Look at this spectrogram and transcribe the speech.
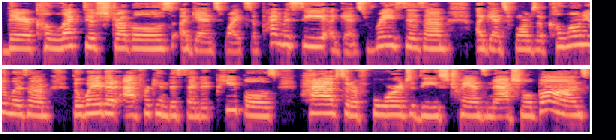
their collective struggles against white supremacy, against racism, against forms of colonialism, the way that African descended peoples have sort of forged these transnational bonds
